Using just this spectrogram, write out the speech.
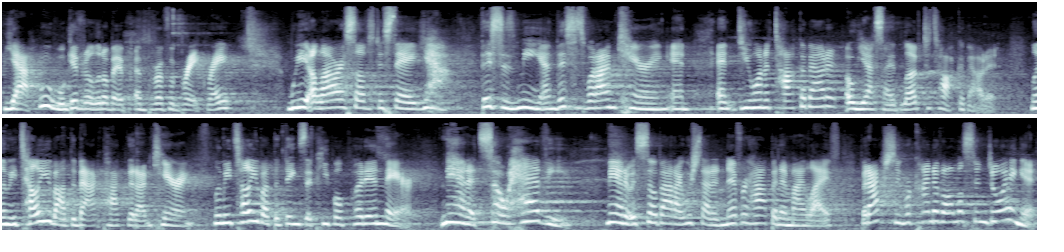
Yeah, ooh, we'll give it a little bit of a break, right? We allow ourselves to say, yeah, this is me and this is what I'm carrying. And, and do you want to talk about it? Oh, yes, I'd love to talk about it. Let me tell you about the backpack that I'm carrying. Let me tell you about the things that people put in there. Man, it's so heavy. Man, it was so bad. I wish that had never happened in my life. But actually, we're kind of almost enjoying it.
